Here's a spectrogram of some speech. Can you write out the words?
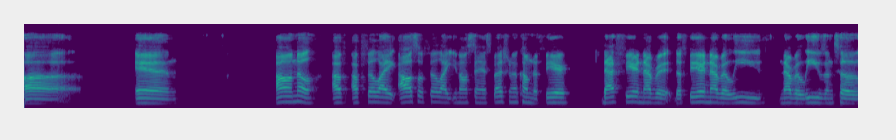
Uh, and I don't know. I I feel like I also feel like you know what I'm saying, especially when it comes to fear, that fear never the fear never leaves never leaves until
